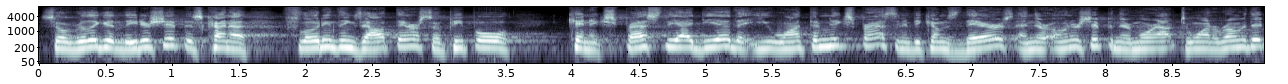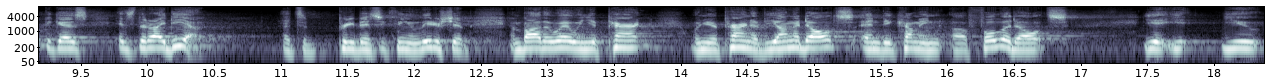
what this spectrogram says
So really good leadership is kind of floating things out there so people can express the idea that you want them to express and it becomes theirs and their ownership and they're more apt to want to run with it because it's their idea. That's a pretty basic thing in leadership. And by the way, when you parent, when you're a parent of young adults and becoming uh, full adults, you, you, you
